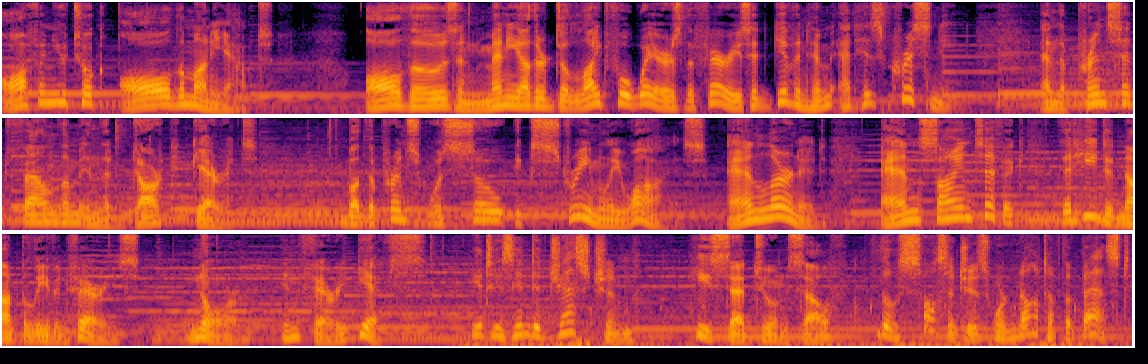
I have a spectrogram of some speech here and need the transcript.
often you took all the money out. All those and many other delightful wares the fairies had given him at his christening and the prince had found them in the dark garret. But the prince was so extremely wise and learned and scientific that he did not believe in fairies, nor in fairy gifts. It is indigestion, he said to himself. Those sausages were not of the best,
